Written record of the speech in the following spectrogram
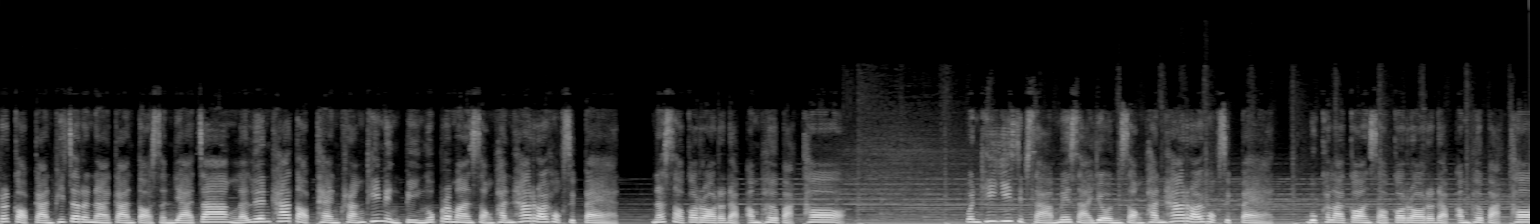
ประกอบการพิจารณาการต่อสัญญาจ้าง และเลื่อนค่าตอบแทนครั้งที่ 1 ปีงบประมาณ 2568 ณ สกรระดับอำเภอปากท่อ วันที่ 23 เมษายน 2568 บุคลากรสกรระดับอำเภอปากท่อ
